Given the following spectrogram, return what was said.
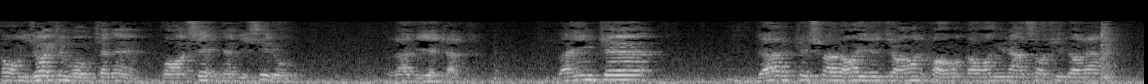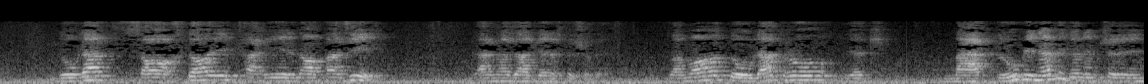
تا اونجا که ممکنه واسع نویسی رو رویه کرده و اینکه در کشورهای جهان قوانین اساسی دارن دولت ساختار تغییر ناپذیر در نظر گرفته شده. و ما دولت رو یک مطلوبی نمی‌دونیم که این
